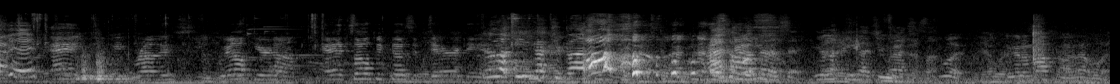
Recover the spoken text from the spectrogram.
But, hey, we brothers. We all here, huh? And it's all because of Derek and You're lucky you got your glasses oh! on. That's all I'm That's gonna say. You're lucky you got your glasses on. What? We got a muff on, that what?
